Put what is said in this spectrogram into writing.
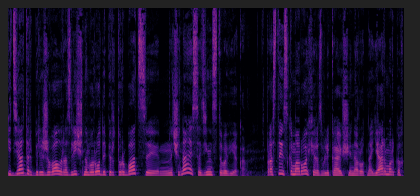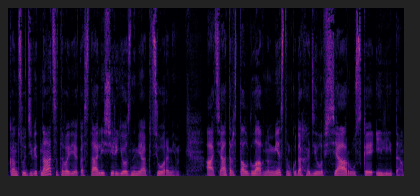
Русский театр переживал различного рода пертурбации, начиная с XI века. Простые скоморохи, развлекающие народ на ярмарках, к концу XIX века стали серьезными актерами. А театр стал главным местом, куда ходила вся русская элита.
